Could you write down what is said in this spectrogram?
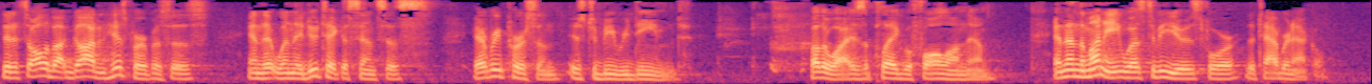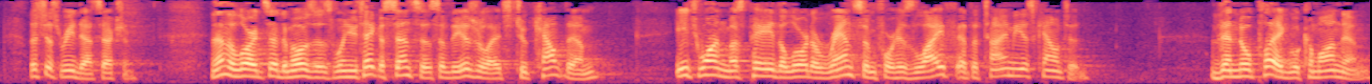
that it's all about God and His purposes, and that when they do take a census, every person is to be redeemed. Otherwise, the plague will fall on them. And then the money was to be used for the tabernacle. Let's just read that section. And then the Lord said to Moses, When you take a census of the Israelites to count them, each one must pay the Lord a ransom for his life at the time he is counted. Then no plague will come on them.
